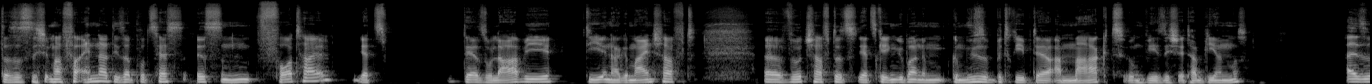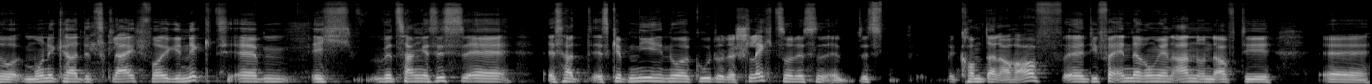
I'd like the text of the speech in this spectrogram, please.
dass es sich immer verändert, dieser Prozess ist ein Vorteil? Jetzt der Solavi, die in einer Gemeinschaft äh, wirtschaftet, jetzt gegenüber einem Gemüsebetrieb, der am Markt irgendwie sich etablieren muss? Also Monika hat jetzt gleich voll genickt. Ähm, ich würde sagen, es ist, äh, es hat, es gibt nie nur gut oder schlecht, sondern es, es kommt dann auch auf äh, die Veränderungen an und auf die äh,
